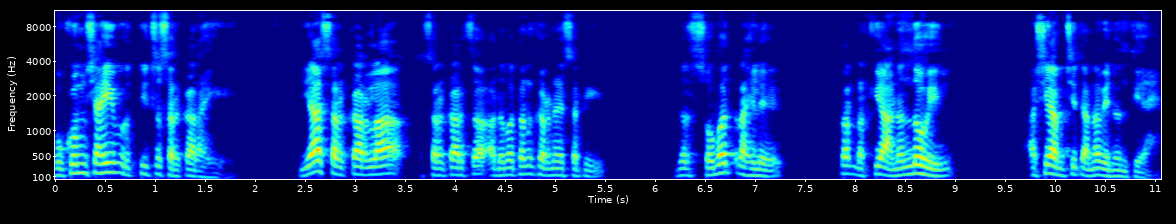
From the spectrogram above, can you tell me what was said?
हुकुमशाही वृत्तीचं सरकार आहे या सरकारला सरकारचं अधपतन करण्यासाठी जर सोबत राहिले तर नक्की आनंद होईल अशी आमची त्यांना विनंती आहे.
